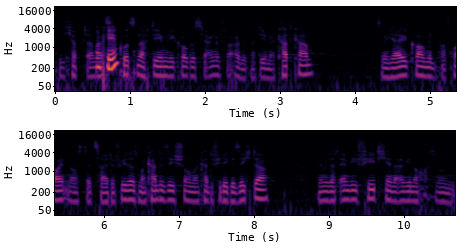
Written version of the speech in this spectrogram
Also ich habe damals Okay. kurz nachdem die Crocos hier angefangen, also nachdem der Cut kam, sind wir hierher gekommen mit ein paar Freunden aus der Zeit der Freezers. Man kannte sich schon, man kannte viele Gesichter. Wir haben gesagt, irgendwie fehlt hier irgendwie noch so ein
